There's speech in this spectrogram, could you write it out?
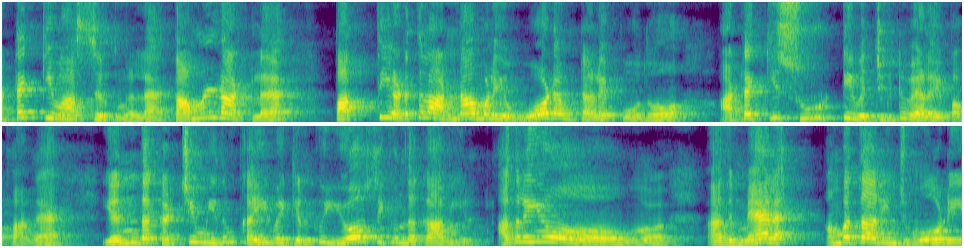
அடக்கி வாசிச்சிருக்குங்கல்ல தமிழ்நாட்டில் பத்து இடத்துல அண்ணாமலையை ஓட விட்டாலே போதும் அடக்கி சுருட்டி வச்சுக்கிட்டு வேலையை பார்ப்பாங்க. எந்த கட்சி மீதும் கை வைக்கிறதுக்கு யோசிக்கும் இந்த காவிகள். அதுலேயும் அது மேலே ஐம்பத்தாறு இன்ச் மோடி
